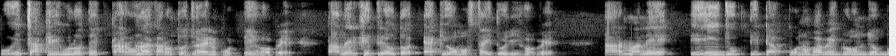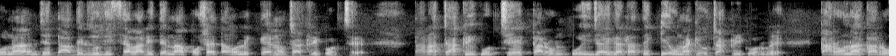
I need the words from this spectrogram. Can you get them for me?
ওই চাকরিগুলোতে কারও না কারও তো জয়েন করতেই হবে। তাদের ক্ষেত্রেও তো একই অবস্থায় তৈরি হবে। তার মানে এই যুক্তিটা কোনোভাবেই গ্রহণযোগ্য না যে তাদের যদি স্যালারিতে না পোষায় তাহলে কেন চাকরি করছে? তারা চাকরি করছে কারণ ওই জায়গাটাতে কেউ না কেউ চাকরি করবে। কারও না কারও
